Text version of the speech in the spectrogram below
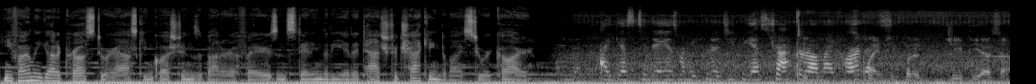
He finally got across to her asking questions about her affairs and stating that he had attached a tracking device to her car. I guess today is when he put a GPS tracker on my car. Claims he put a GPS on.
